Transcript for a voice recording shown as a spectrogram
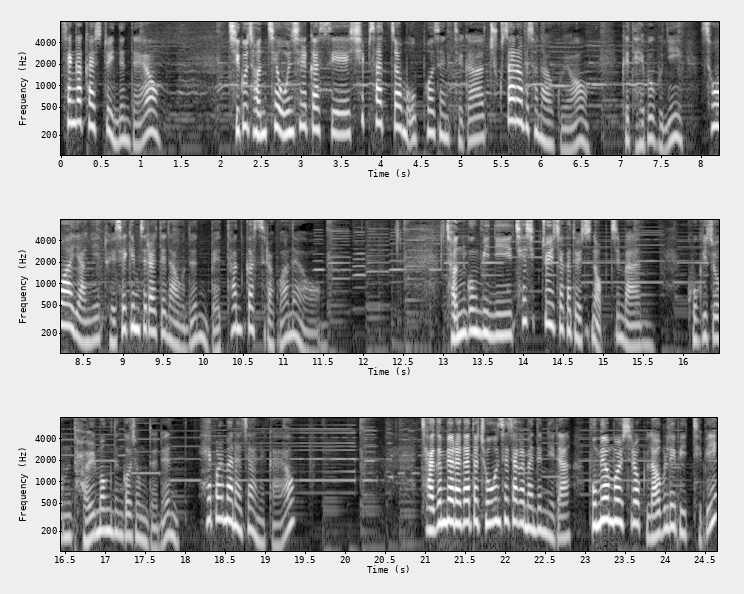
생각할 수도 있는데요. 지구 전체 온실가스의 14.5%가 축산업에서 나오고요. 그 대부분이 소와 양이 되새김질할 때 나오는 메탄가스라고 하네요. 전 국민이 채식주의자가 될 수는 없지만 고기 좀 덜 먹는 것 정도는 해볼 만 하지 않을까요? 작은 변화가 더 좋은 세상을 만듭니다. 보면 볼수록 lovely BTV,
